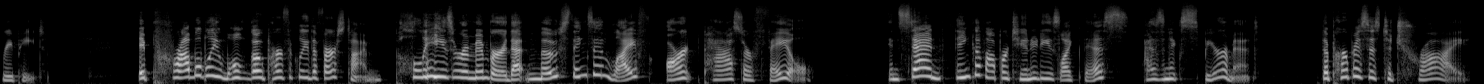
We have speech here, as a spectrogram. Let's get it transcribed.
repeat. It probably won't go perfectly the first time. Please remember that most things in life aren't pass or fail. Instead, think of opportunities like this as an experiment. The purpose is to try,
